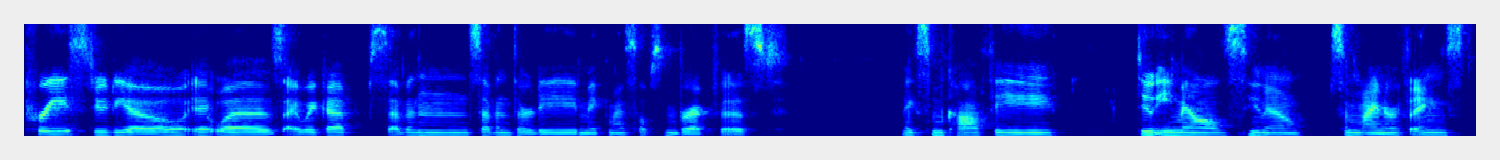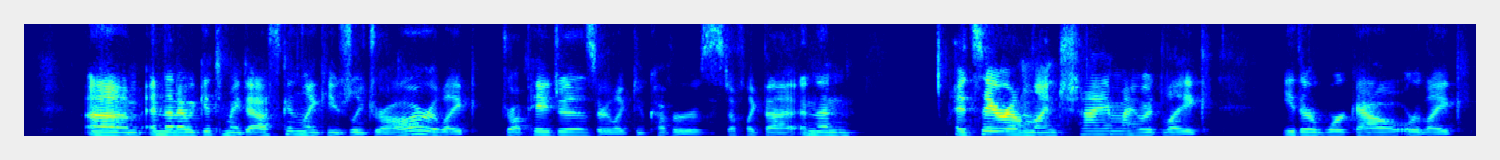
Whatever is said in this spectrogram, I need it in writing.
pre-studio it was i wake up 7 7.30 make myself some breakfast make some coffee do emails you know some minor things. Um, and then i would get to my desk and like usually draw or like draw pages or like do covers stuff like that. And then I'd say around lunchtime, I would like either work out or like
